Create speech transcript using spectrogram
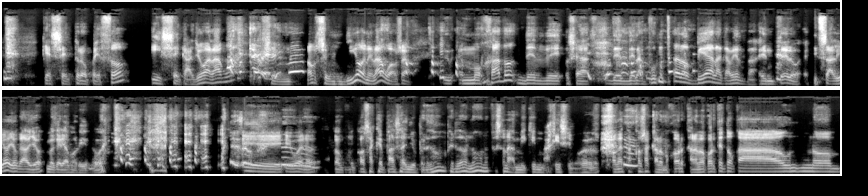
que se tropezó y se cayó al agua, se, vamos, se hundió en el agua, o sea, mojado desde, o sea, desde la punta de los pies a la cabeza, entero. Y salió, yo, claro, yo me quería morir, ¿no? y, y bueno, cosas que pasan, yo, perdón, perdón, no, no pasa nada, Mickey majísimo. Son estas cosas que a lo mejor, a lo mejor te toca uno,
